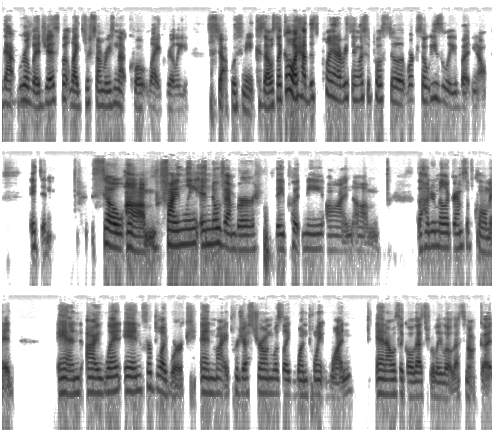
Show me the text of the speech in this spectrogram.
that religious, but like for some reason that quote like really stuck with me because I was like, Oh, I had this plan. Everything was supposed to work so easily, but you know, it didn't. So um, finally in November, they put me on um, the 100 milligrams of Clomid and I went in for blood work and my progesterone was like 1.1 and I was like, "Oh, that's really low. That's not good."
